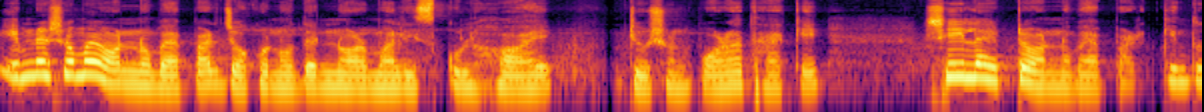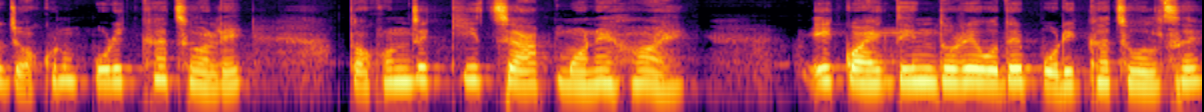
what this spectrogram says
এমনি সময় অন্য ব্যাপার, যখন ওদের নর্মাল স্কুল হয় টিউশন পড়া থাকে, সেই লাইফটা অন্য ব্যাপার। কিন্তু যখন পরীক্ষা চলে, তখন যে কী চাপ মনে হয়, এই কয়েকদিন ধরে ওদের পরীক্ষা চলছে,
